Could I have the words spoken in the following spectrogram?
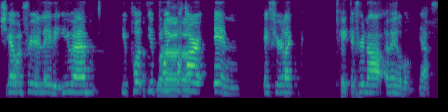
she got one for your lady. You um, you put you what, point uh, the heart in if you're like taken. if you're not available. Yes,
